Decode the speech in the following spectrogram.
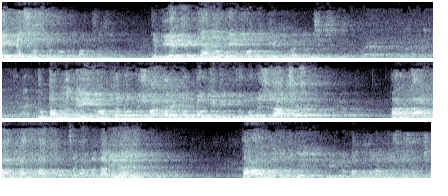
এইটা সহ্য করতে পারছে যে বিএনপি কেন এই পদক্ষেপগুলো নিচ্ছে। এই অন্তর্বর্তী সরকারের মধ্যেও কিছু কিছু উপদেষ্টা আছে? তারা কার পারপাস সাফ করছেন আমরা জানি না। তারাও মাঝে মাঝে বিভিন্ন কথা বলার চেষ্টা করছে।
